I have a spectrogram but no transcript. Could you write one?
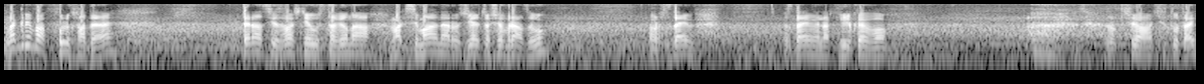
Nagrywa w Full HD, Teraz jest właśnie ustawiona maksymalna rozdzielczość obrazu. Już zdajmy, zdajmy na chwilkę, bo zatrzymam się tutaj.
